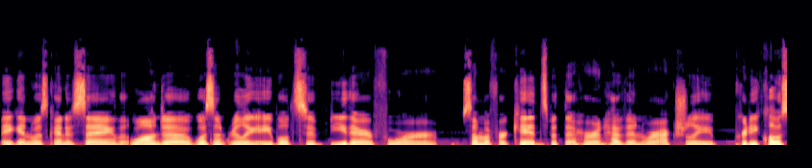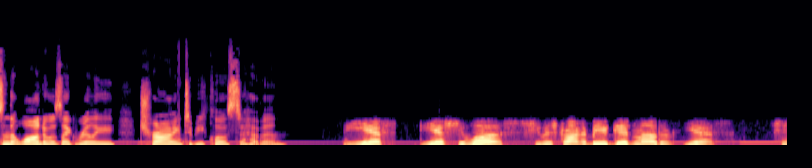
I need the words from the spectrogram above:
Megan was kind of saying that Wanda wasn't really able to be there for some of her kids, but that her and Heaven were actually pretty close and that Wanda was like really trying to be close to Heaven. Yes, yes, she was. She was trying to be a good mother, yes. She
